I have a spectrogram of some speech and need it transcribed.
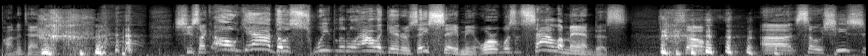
pun intended. She's like, "Oh yeah, those sweet little alligators, they saved me," or was it salamanders? So, uh, so she's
